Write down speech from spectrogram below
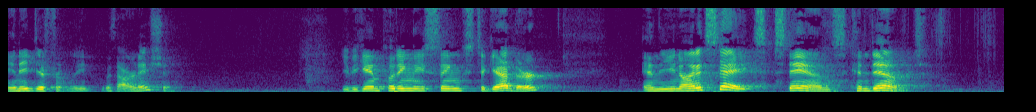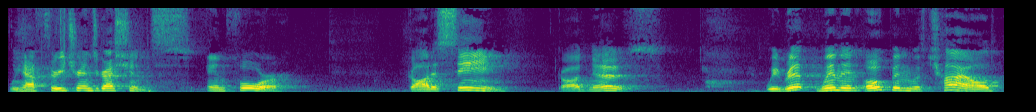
any differently with our nation? You begin putting these things together and the United States stands condemned. We have three transgressions and four. God is seen, God knows. We rip women open with child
